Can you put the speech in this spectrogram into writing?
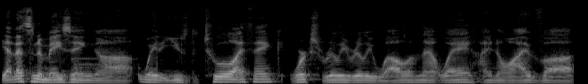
Yeah, that's an amazing uh, way to use the tool. I think works really, really well in that way. I know I've uh,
